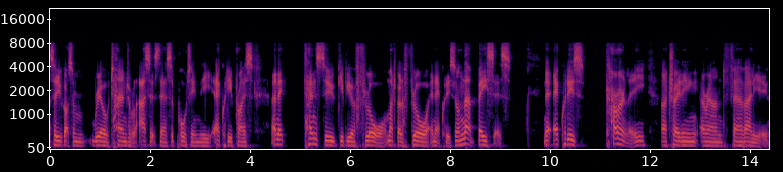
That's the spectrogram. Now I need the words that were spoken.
so you've got some real tangible assets there supporting the equity price, and it tends to give you a floor, much better floor in equity. So on that basis, now equities currently are trading around fair value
